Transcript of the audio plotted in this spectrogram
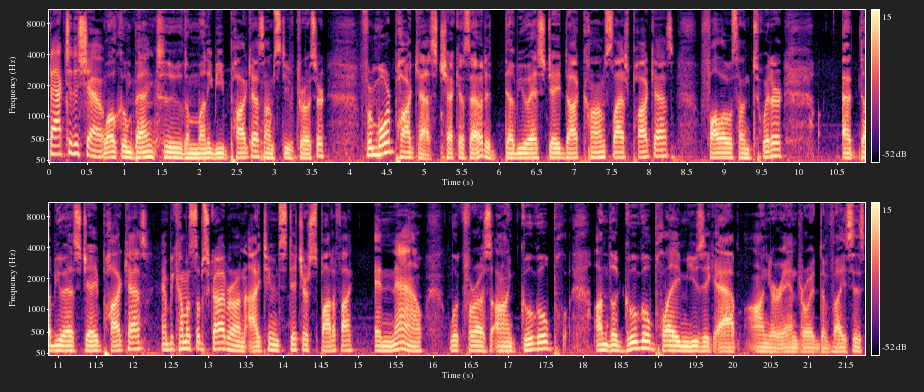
back to the show. Welcome back to the Money Beat podcast. I'm Steve Grocer. For more podcasts, check us out at wsj.com slash podcast. Follow us on Twitter at WSJ Podcast and become a subscriber on iTunes, Stitcher, Spotify, And now look for us on Google on the Google Play Music app on your Android devices.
